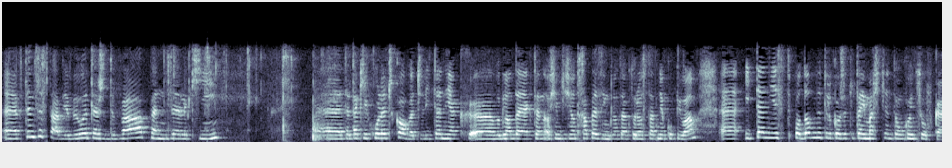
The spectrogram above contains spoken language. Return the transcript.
E, w tym zestawie były też dwa pędzelki. E, te takie kuleczkowe, czyli ten jak e, wygląda jak ten 80 HP z Inglota, który ostatnio kupiłam. I ten jest podobny, tylko że tutaj ma ściętą końcówkę.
